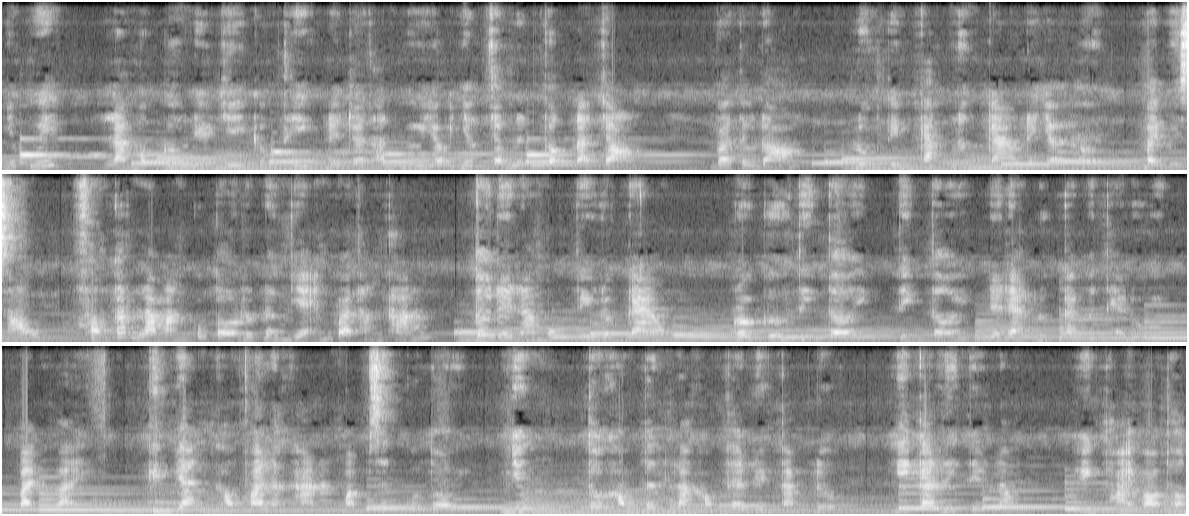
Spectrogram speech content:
nhất quyết làm bất cứ điều gì cần thiết để trở thành người giỏi nhất trong lĩnh vực đã chọn và từ đó luôn tìm cách nâng cao để giỏi hơn. 76. Phong cách làm ăn của tôi rất đơn giản và thẳng thắn. Tôi đề ra mục tiêu rất cao, rồi cứ tiến tới, tiến tới để đạt được cái mình theo đuổi. 77. Kinh doanh không phải là khả năng bẩm sinh của tôi, nhưng tôi không tin là không thể luyện tập được. Ngay cả Lý Tiểu Long, huyền thoại võ thuật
